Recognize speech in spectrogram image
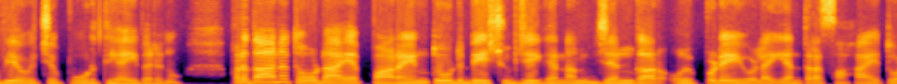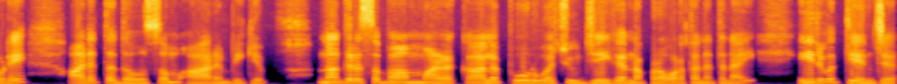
ഉപയോഗിച്ച് പൂർത്തിയായി വരുന്നു. പ്രധാന തോടായ പറയൻ തോടിന്റെ ശുചീകരണം ജങ്കാർ ഉൾപ്പെടെയുള്ള യന്ത്ര സഹായത്തോടെ അടുത്ത ദിവസം ആരംഭിക്കും. നഗരസഭ മഴക്കാലപൂർവ ശുചീകരണ പ്രവർത്തനത്തിനായി ഇരുപത്തിയഞ്ച്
